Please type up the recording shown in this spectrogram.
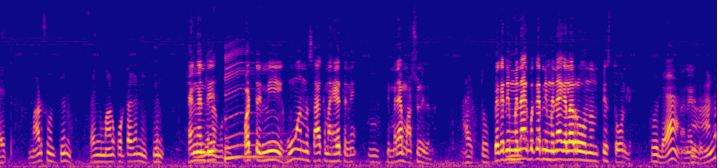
ಆಯ್ತು ಮಾಡ್ಸೊಂದು ತಿನ್ನು. ತಂಗಿ ಮಾಡ್ಕೊಟ್ಟಾಗ ನೀ ತಿನ್ನು ಹೆಂಗಂದಿ? ಒಟ್ಟು ನೀ ಅನ್ನ ಸಾಕು ನಾ ಹೇಳ್ತೀನಿ. ನಿಮ್ಮ ಮನ್ಯಾಗ ಮಾಡ್ಸೋಣ ಇದನ್ನ ಆಯ್ತು ಬೇಕಾದ್ರೆ ನಿಮ್ಮ ಮನ್ಯಾಗ ಬೇಕಾದ್ರೆ ನಿಮ್ಮ ಮನ್ಯಾಗ ಎಲ್ಲರೂ ಒಂದೊಂದು ಪೀಸ್ ತೊಗೊಂಡ್ಲಿ. ತೋಲ್ಯಾ ಹಂಗ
